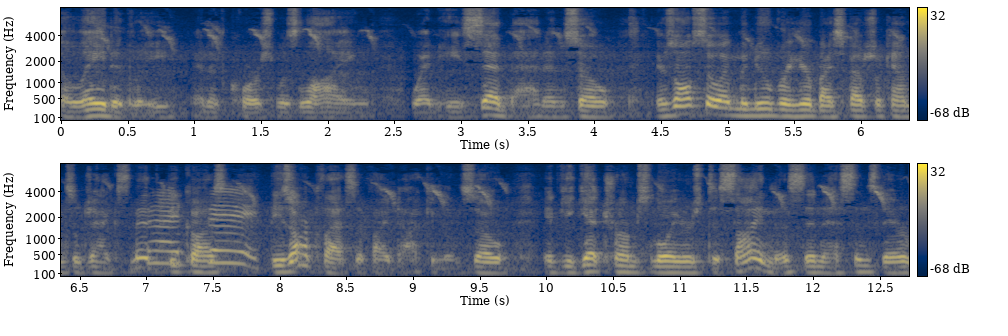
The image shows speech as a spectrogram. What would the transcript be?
belatedly, and of course was lying when he said that. And so there's also a maneuver here by special counsel Jack Smith because these are classified documents. So if you get Trump's lawyers to sign this, in essence, they're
